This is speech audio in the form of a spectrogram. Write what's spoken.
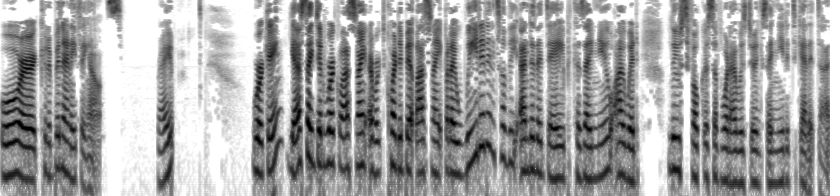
or it could have been anything else, right? Working. Yes, I did work last night. I worked quite a bit last night, but I waited until the end of the day because I knew I would lose focus of what I was doing because I needed to get it done.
